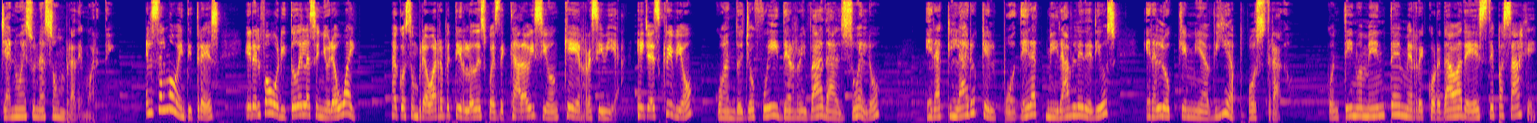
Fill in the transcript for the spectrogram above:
ya no es una sombra de muerte. El Salmo 23 era el favorito de la señora White. Acostumbraba a repetirlo después de cada visión que recibía. Ella escribió, Cuando yo fui derribada al suelo, era claro que el poder admirable de Dios era lo que me había postrado. Continuamente me recordaba de este pasaje.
